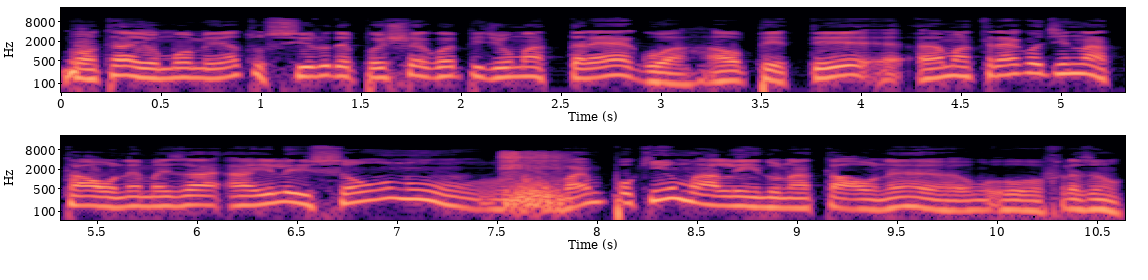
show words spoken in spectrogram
Bom, tá aí o momento. O Ciro depois chegou a pedir uma trégua ao PT. É uma trégua de Natal, né? Mas a, a eleição não vai um pouquinho além do Natal, né, o, o Frazão?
